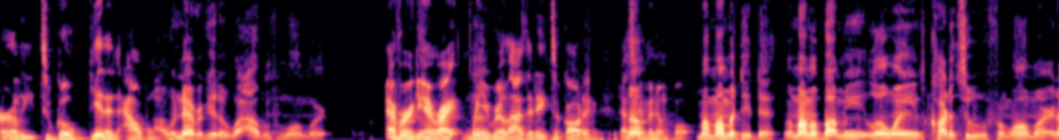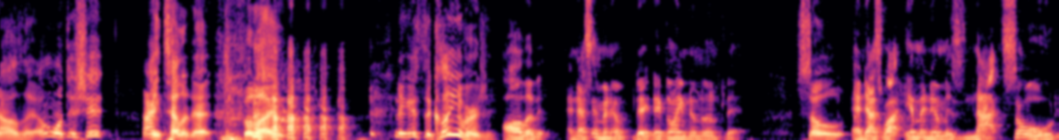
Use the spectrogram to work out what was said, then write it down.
early to go get an album I would never get an album from Walmart. Ever again, right? When No. you realize that they took all the that's No. Eminem fault. My mama did that. My mama bought me Lil Wayne's Carter 2 from Walmart, and I was like, I don't want this shit. I ain't tell her that, but like, nigga, it's the clean version. All of it. And that's Eminem. They they blame Eminem for that. So And that's why Eminem is not sold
